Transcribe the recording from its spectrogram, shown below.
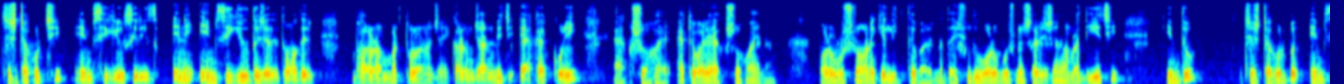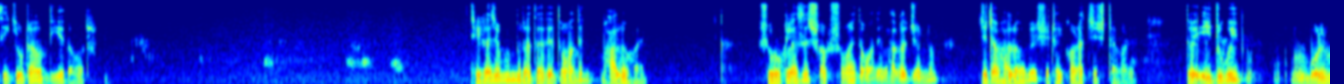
চেষ্টা করছি এমসিকিউ সিরিজ এনে এমসিকিউতে যাতে তোমাদের ভালো নাম্বার তোলানো যায়। কারণ জানবে যে এক এক করেই একশো হয়। একেবারে একশো হয় না। বড় প্রশ্ন অনেকে লিখতে পারে না। তাই শুধু বড় প্রশ্নের সাজেশন আমরা দিয়েছি। কিন্তু চেষ্টা করব এমসিকিউটাও দিয়ে দেওয়ার। ঠিক আছে বন্ধুরা, তাতে তোমাদের ভালো হয়। শুভ ক্লাসে সবসময় তোমাদের ভালোর জন্য। যেটা ভালো হবে সেটাই করার চেষ্টা করে। তো এইটুকুই বলব,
